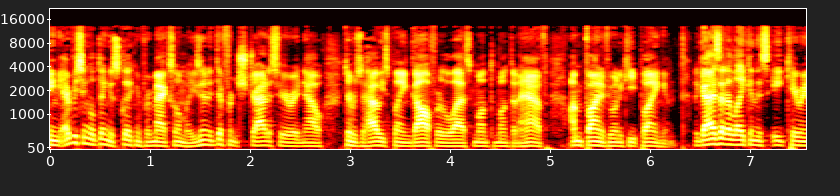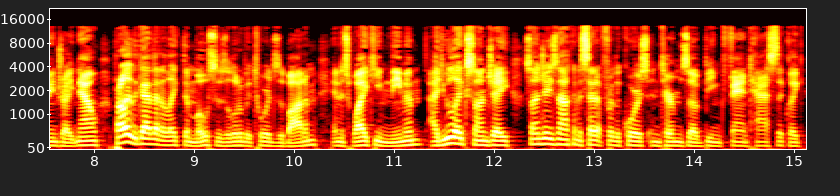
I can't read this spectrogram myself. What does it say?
clicking. Every single thing is clicking for Max Homa. He's in a different stratosphere right now in terms of how he's playing golf for the last month, month and a half. I'm fine if you want to keep playing him. The guys that I like in this 8K range right now, probably the guy that I like the most is a little bit towards the bottom, and it's Joaquin Niemann. I do like Sungjae. Sungjae's not going to set up for the course in terms of being fantastic. Like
